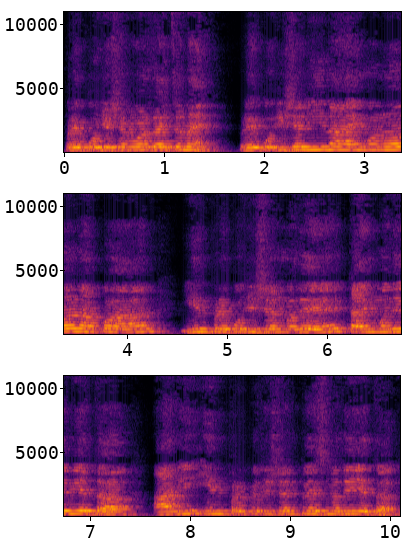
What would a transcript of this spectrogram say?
प्रेपोजिशन वर जायचं नाही. प्रेपोजिशन इन आहे म्हणून आपण इन प्रेपोजिशनमध्ये टाइममध्ये येतं. आणि इन प्रेपोजिशन प्लेस मध्ये येतं.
